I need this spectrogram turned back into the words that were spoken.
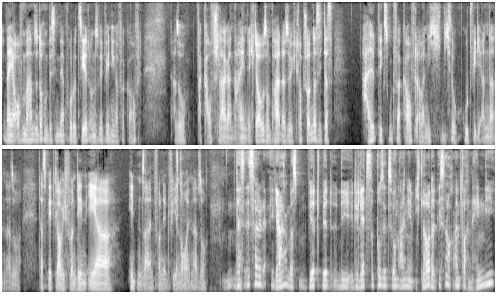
naja, offenbar haben sie doch ein bisschen mehr produziert und es wird weniger verkauft. Also Verkaufsschlager, nein. Ich glaube so ein paar, also ich glaube schon, dass sich das halbwegs gut verkauft, aber nicht, nicht so gut wie die anderen. Also das wird, glaube ich, von denen eher hinten sein von den vier neuen. Also das ist halt, ja, das wird, wird die, die letzte Position einnehmen. Ich glaube, das ist auch einfach ein Handy.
